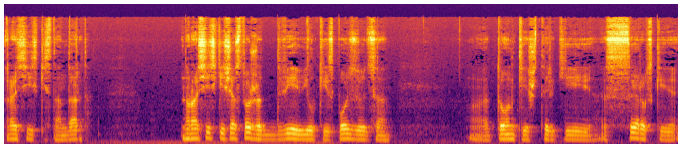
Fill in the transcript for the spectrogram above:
российский стандарт. Но российские сейчас тоже две вилки используются. Э, тонкие штырьки СССРовские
